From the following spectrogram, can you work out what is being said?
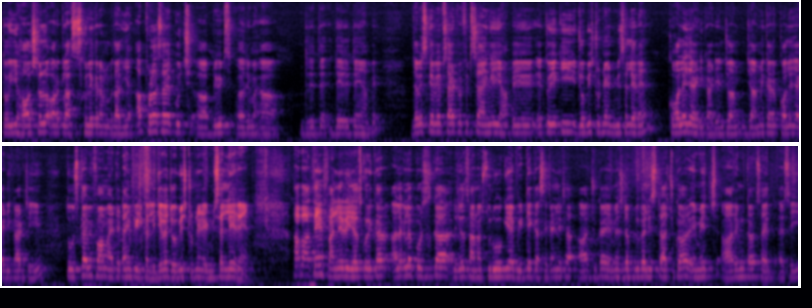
तो ये हॉस्टल और क्लासेस को लेकर हमने बता दिया। अब थोड़ा सा कुछ अपडेट्स दे देते दे देते हैं यहाँ पे। जब इसके वेबसाइट पे फिर से आएँगे यहाँ पे एक तो ये कि जो भी स्टूडेंट एडमिशन ले रहे हैं कॉलेज आईडी कार्ड यानी जाम, का कॉलेज आईडी कार्ड चाहिए तो उसका भी form at a time fill कर लीजिएगा जो भी स्टूडेंट एडमिशन ले रहे हैं। अब आते हैं फाइनल रिजल्ट्स को लेकर। अलग अलग कोर्सेज का रिज़ल्ट आना शुरू हो गया बीटेक का सेकंड लिस्ट आ चुका है एमएसडब्ल्यू का लिस्ट आ चुका है और एमएचआरएम का शायद ऐसे ही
